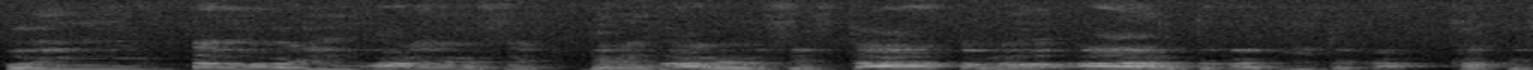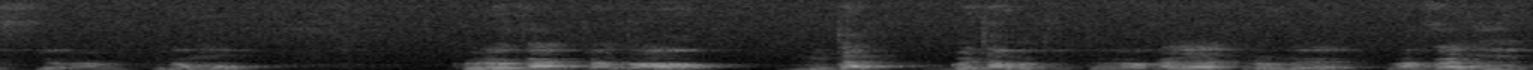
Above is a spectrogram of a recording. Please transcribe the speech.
ポイントをリファレンス、 dereference した後の R とか B とか書く必要なんですけども、この書き方は見た、ごちゃごちゃして分かりやすいので、分かり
